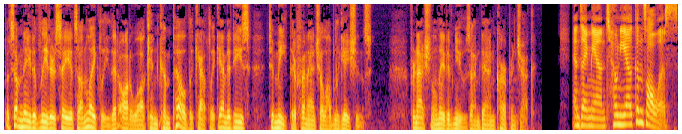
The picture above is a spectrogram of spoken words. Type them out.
But some Native leaders say it's unlikely that Ottawa can compel the Catholic entities to meet their financial obligations. For National Native News, I'm Dan Karpenchuk. And I'm Antonia Gonzalez.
